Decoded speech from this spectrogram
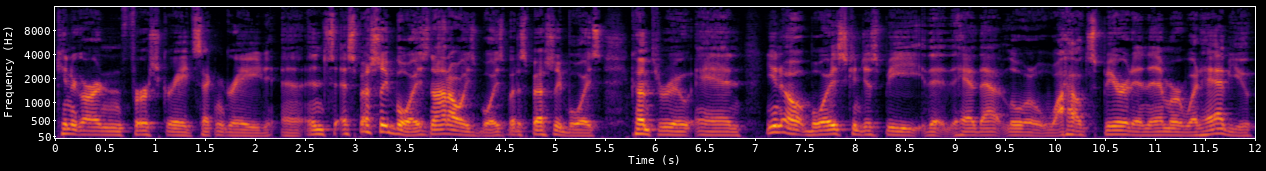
kindergarten, first grade, second grade, uh, and especially boys, not always boys, but especially boys, come through. And, you know, boys can just be, they have that little wild spirit in them or what have you.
